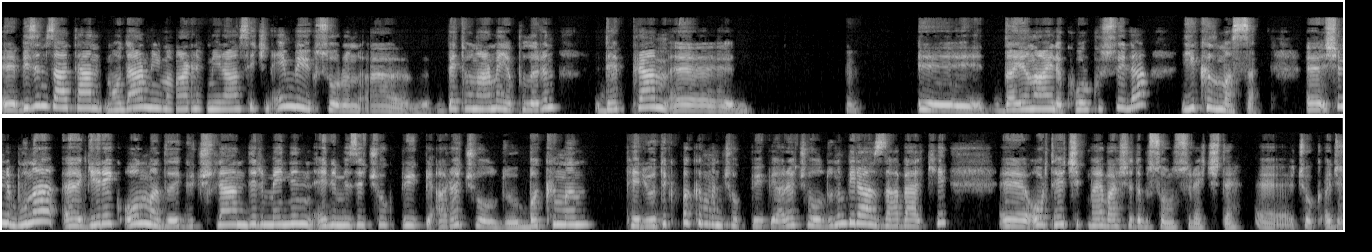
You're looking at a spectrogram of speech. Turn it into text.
E, bizim zaten modern mimarlık mirası için en büyük sorun e, betonarme yapıların deprem e, e, dayanağıyla, korkusuyla yıkılması. E, şimdi buna e, gerek olmadığı, güçlendirmenin elimize çok büyük bir araç olduğu, bakımın, periyodik bakımın çok büyük bir araç olduğunu biraz daha belki e, ortaya çıkmaya başladı bu son süreçte. E, çok acı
